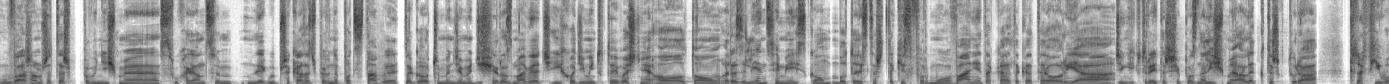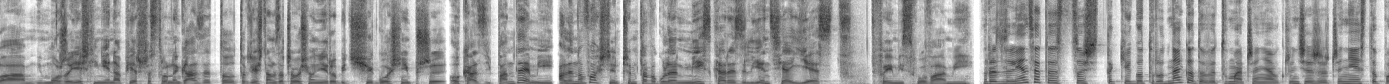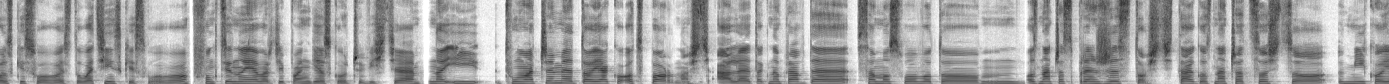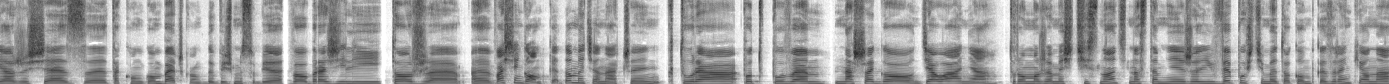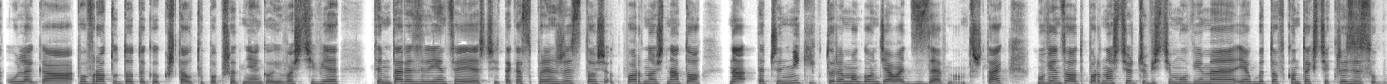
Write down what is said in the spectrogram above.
uważam, że też powinniśmy słuchającym jakby przekazać pewne podstawy tego, o czym będziemy dzisiaj rozmawiać i chodzi mi tutaj właśnie o tą rezyliencję miejską, bo to jest też takie sformułowanie, taka, taka teoria, dzięki której też się poznaliśmy, ale też która trafiła, może jeśli nie na pierwsze strony gazet, to, to gdzieś tam zaczęło się o niej robić głośniej przy okazji pandemii. Ale no właśnie, czym ta w ogóle miejska rezyliencja jest, twoimi słowami? Rezyliencja to jest coś takiego trudnego do wytłumaczenia w gruncie rzeczy. Nie jest to polskie słowo, jest to łacińskie słowo. Funkcjonuje bardziej po angielsku oczywiście. No i tłumaczymy to jako odporność, ale tak naprawdę samo słowo to mm, oznacza sprężystość, tak? Oznacza coś, co mi kojarzy się z taką gąbeczką. Gdybyśmy sobie wyobrazili to, że e, właśnie gąbkę do mycia naczyń, która pod wpływem naszego działania, którą możemy ścisnąć, następnie jeżeli wypuścimy tę gąbkę z ręki, ona ulega powrotu do tego kształtu poprzedniego. I właściwie tym ta rezyliencja jest, czyli taka sprężystość, odporność na to, na te czynniki, które mogą działać z zewnątrz, tak? Mówiąc o odporności, oczywiście mówimy jakby to w kontekście kryzysu,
